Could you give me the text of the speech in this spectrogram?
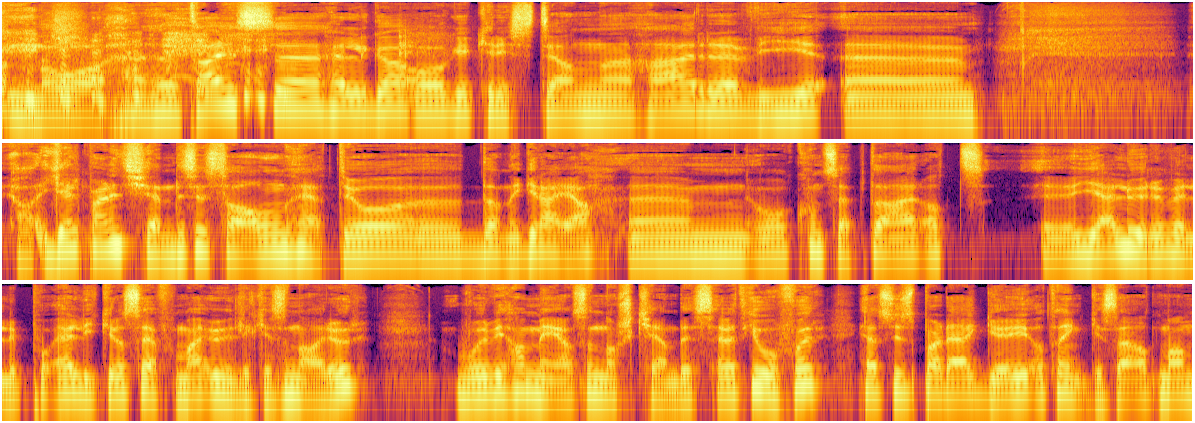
nå. Theis, Helga og Christian her. Vi eh, ja, 'Hjelp er en kjendis i salen' heter jo eh, denne greia. Eh, og konseptet er at jeg lurer veldig på Jeg liker å se for meg ulike scenarioer hvor vi har med oss en norsk kjendis. Jeg vet ikke hvorfor. Jeg syns bare det er gøy å tenke seg at man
